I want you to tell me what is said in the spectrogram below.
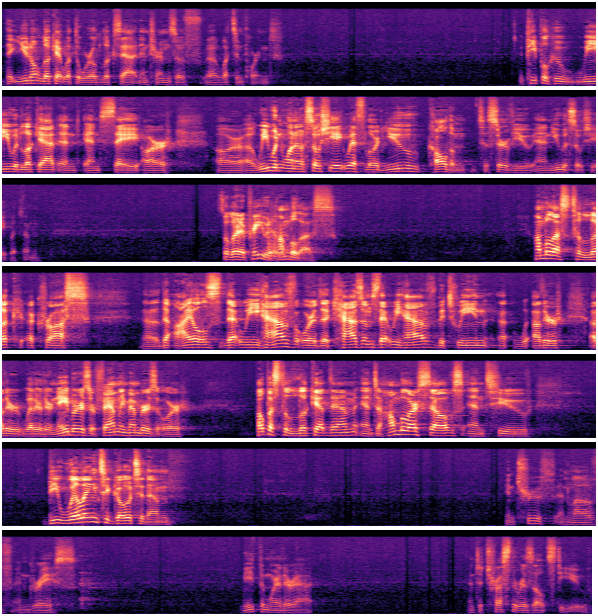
that you don't look at what the world looks at in terms of uh, what's important. People who we would look at and, and say are or uh, we wouldn't want to associate with, Lord, you call them to serve you and you associate with them. So, Lord, I pray you would humble us. Humble us to look across uh, the aisles that we have or the chasms that we have between uh, other, other, whether they're neighbors or family members, or help us to look at them and to humble ourselves and to be willing to go to them in truth and love and grace. Meet them where they're at and to trust the results to you.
